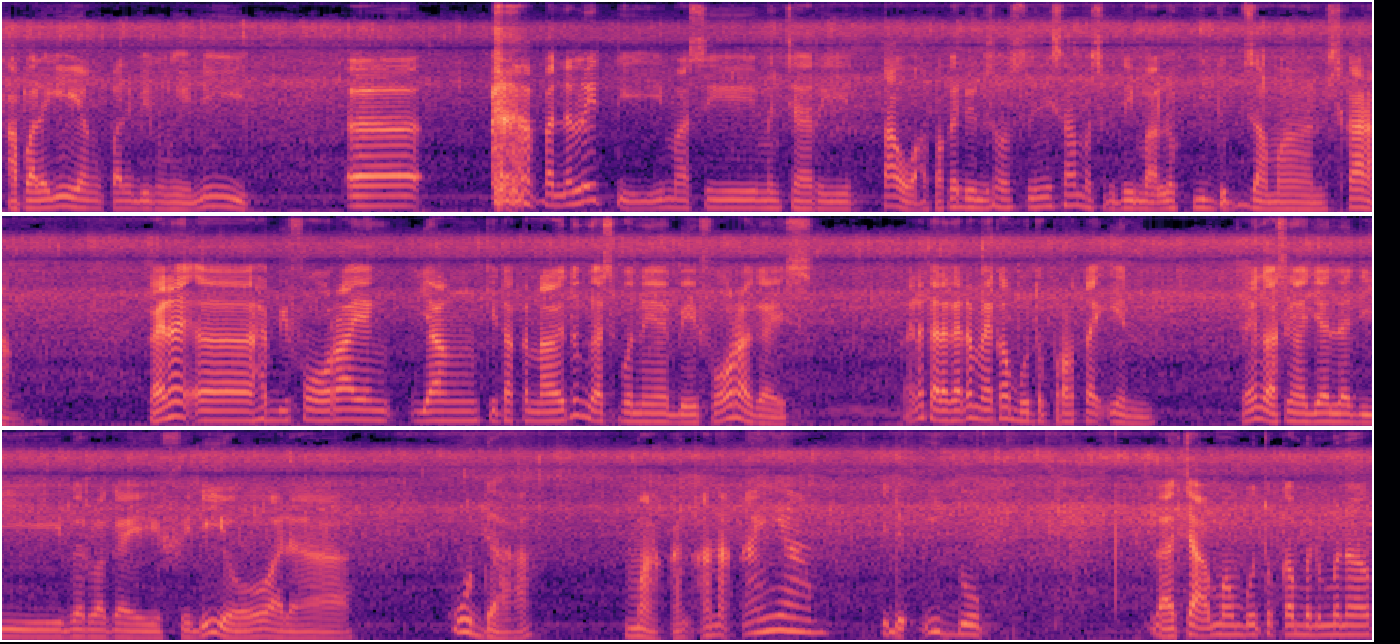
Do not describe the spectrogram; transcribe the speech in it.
Apalagi yang paling bingung ini eh peneliti masih mencari tahu apakah dinosaurus ini sama seperti makhluk hidup zaman sekarang. Karena uh, herbivora yang yang kita kenal itu nggak sepenuhnya herbivora guys. Karena kadang-kadang mereka butuh protein. Saya nggak sengaja lihat di berbagai video ada kuda makan anak ayam hidup-hidup. Lacak membutuhkan benar-benar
